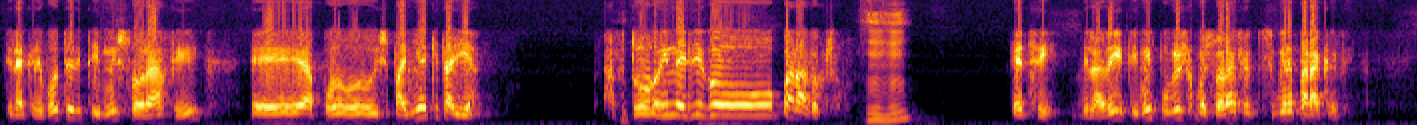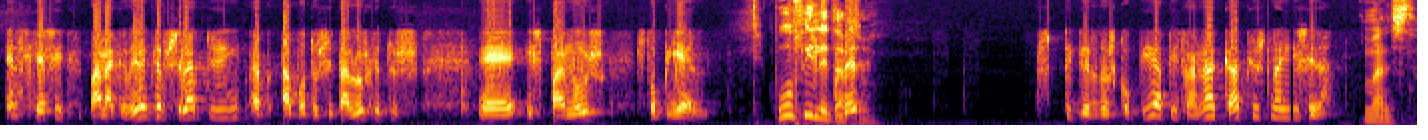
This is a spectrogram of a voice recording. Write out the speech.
την ακριβότερη τιμή στο ράφι ε, από Ισπανία και Ιταλία. Αυτό είναι λίγο Έτσι. Δηλαδή η τιμή που βρίσκουμε στο ράφι αυτή τη στιγμή είναι παράκριβη. Εν σχέση, παράκριβη είναι πιο ψηλά από, από τους Ιταλούς και τους ε, Ισπανούς στο PL. Πού οφείλεται αυτό; Στην κερδοσκοπία πιθανά κάποιος στην αλυσίδα. Μάλιστα.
